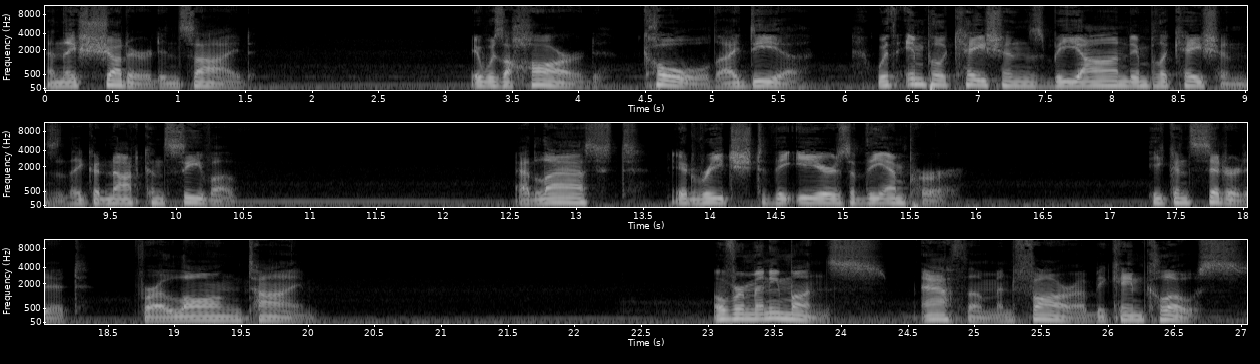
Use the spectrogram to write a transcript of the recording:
and they shuddered inside. It was a hard, cold idea, with implications beyond implications they could not conceive of. At last, it reached the ears of the Emperor. He considered it for a long time. Over many months, Atham and Farah became close.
